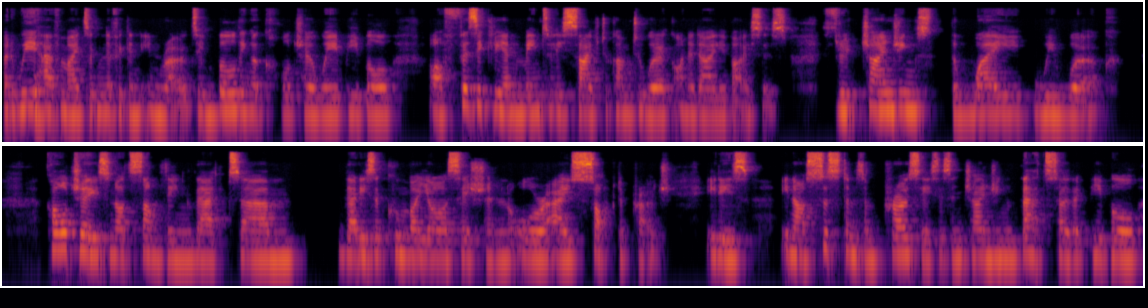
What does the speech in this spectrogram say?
But we have made significant inroads in building a culture where people are physically and mentally safe to come to work on a daily basis through changing the way we work. Culture is not something that um, that is a kumbaya session or a soft approach. It is in our systems and processes and changing that so that people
